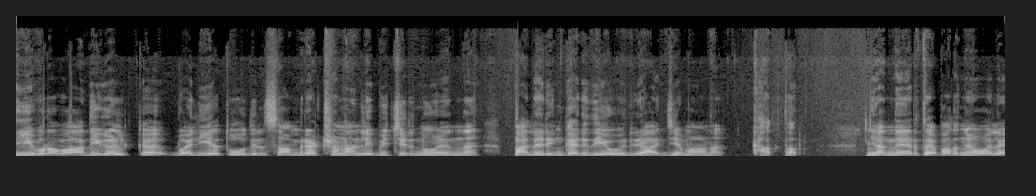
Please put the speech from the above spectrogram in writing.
തീവ്രവാദികൾക്ക് വലിയ തോതിൽ സംരക്ഷണം ലഭിച്ചിരുന്നു എന്ന് പലരും കരുതിയ ഒരു രാജ്യമാണ് ഖത്തർ. ഞാൻ നേരത്തെ പറഞ്ഞ പോലെ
